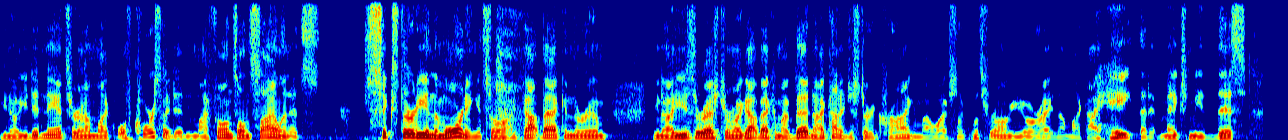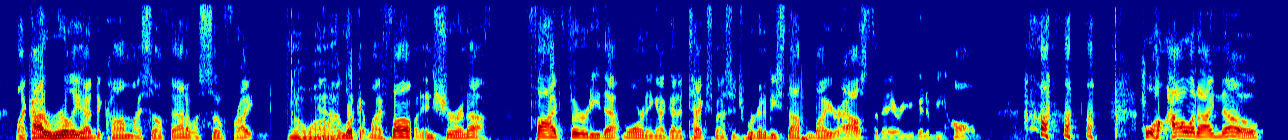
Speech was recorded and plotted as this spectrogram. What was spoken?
you know, you didn't answer. And I'm like, well, of course I didn't. My phone's on silent. It's 6:30 in the morning. And so I got back in the room. You know, I used the restroom. I got back in my bed and I kind of just started crying. And my wife's like, "What's wrong? Are you all right?" And I'm like, "I hate that it makes me this. Like, I really had to calm myself down. I was so frightened." oh wow! And I look at my phone, and sure enough, 5:30 that morning, I got a text message. We're going to be stopping by your house today. Are you going to be home? well, how would I know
